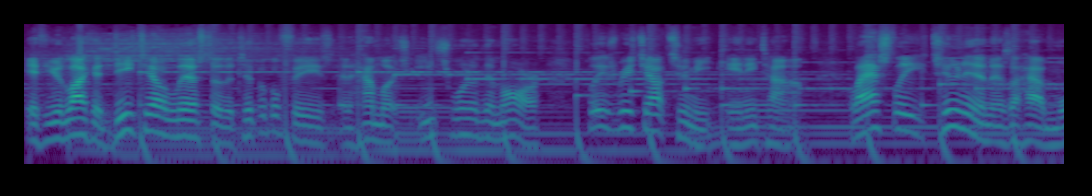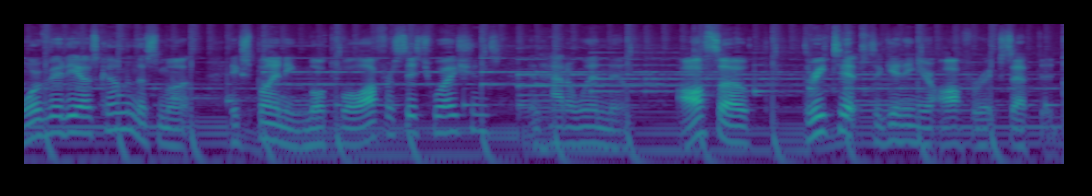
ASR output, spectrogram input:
If you'd like a detailed list of the typical fees and how much each one of them are, please reach out to me anytime. Lastly, tune in as I have more videos coming this month explaining multiple offer situations and how to win them. Also, three tips to getting your offer accepted.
